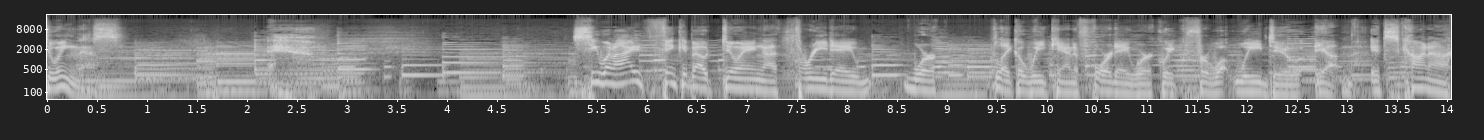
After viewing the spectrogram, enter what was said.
doing this. See, when I think about doing a three day work, like a weekend, a four day work week for what we do, Yeah. it's kind of.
